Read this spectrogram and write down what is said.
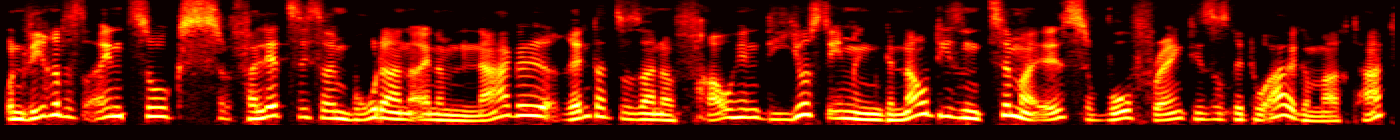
Und während des Einzugs verletzt sich sein Bruder an einem Nagel, rennt er zu seiner Frau hin, die just eben in genau diesem Zimmer ist, wo Frank dieses Ritual gemacht hat.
